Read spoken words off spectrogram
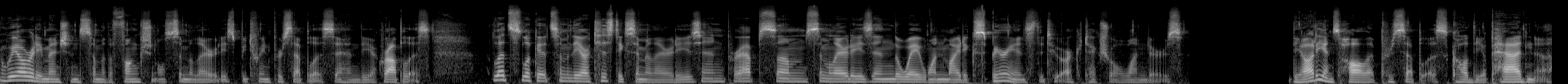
We already mentioned some of the functional similarities between Persepolis and the Acropolis. Let's look at some of the artistic similarities and perhaps some similarities in the way one might experience the two architectural wonders. The audience hall at Persepolis, called the Apadana,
